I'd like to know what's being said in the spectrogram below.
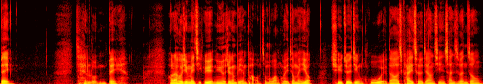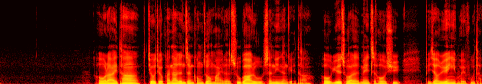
备，在轮备啊。后来回去没几个月，女友就跟别人跑，怎么挽回都没用。去最近虎尾都要开车将近三十分钟。后来他舅舅看他认真工作，买了苏八路森林人给他。后约出来的妹子后续比较愿意回复他。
